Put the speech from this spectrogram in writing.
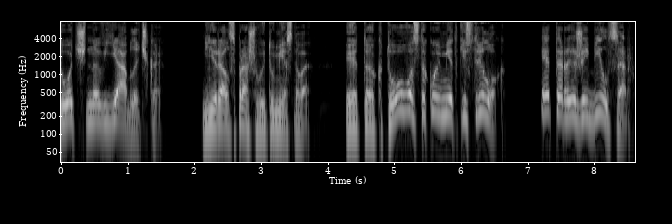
точно в яблочко. Генерал спрашивает у местного. «Это кто у вас такой меткий стрелок?» «Это рыжий Билл, сэр».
